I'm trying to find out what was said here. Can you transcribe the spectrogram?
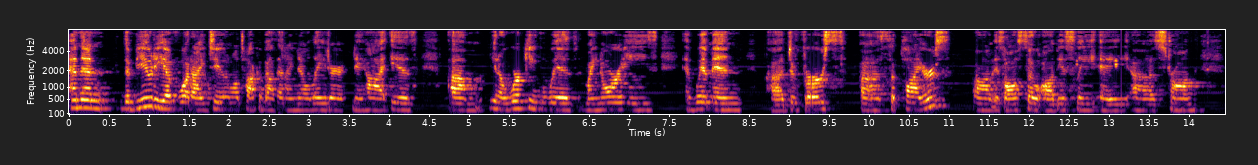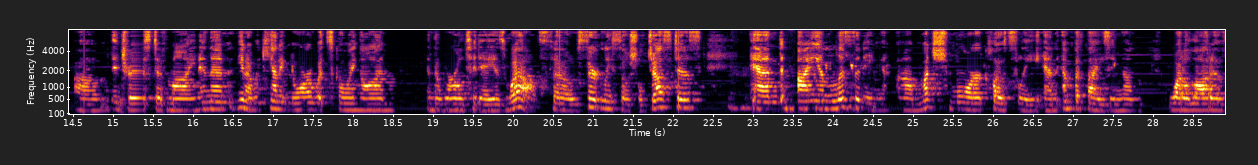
and then the beauty of what i do and we'll talk about that i know later neha is um, you know working with minorities and women uh, diverse uh, suppliers um, is also obviously a uh, strong um, interest of mine and then you know we can't ignore what's going on in the world today as well. So certainly social justice, mm-hmm. and I am listening um, much more closely and empathizing on what a lot of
